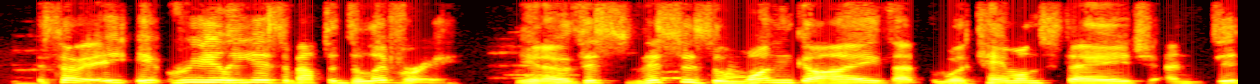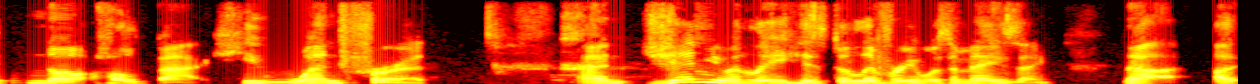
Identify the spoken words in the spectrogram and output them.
so it, it really is about the delivery. You know, this this is the one guy that came on stage and did not hold back. He went for it, and genuinely, his delivery was amazing. Now, uh,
